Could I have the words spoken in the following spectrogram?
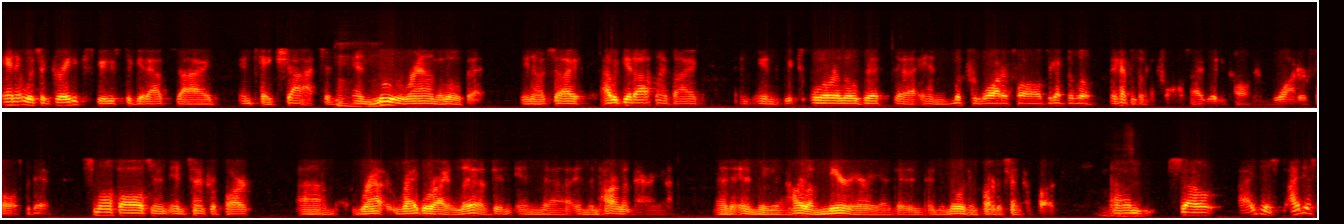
And it was a great excuse to get outside and take shots and, and move around a little bit. You know, so I, I would get off my bike and, and explore a little bit uh, and look for waterfalls. They have the little they have the little falls. I wouldn't call them waterfalls, but they have small falls in, in Central Park, um, right, right where I lived in in, uh, in the Harlem area, and in the Harlem near area, in, in the northern part of Central Park. Um, so I just I just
